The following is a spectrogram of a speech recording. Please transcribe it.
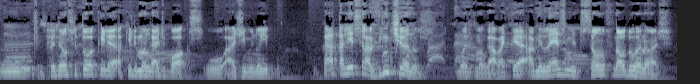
O, o Pedrão citou aquele, aquele mangá de boxe, o Hajime no Ippo. O cara tá ali, sei lá, 20 anos com esse mangá. Vai ter a milésima edição no final do ano, eu acho.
